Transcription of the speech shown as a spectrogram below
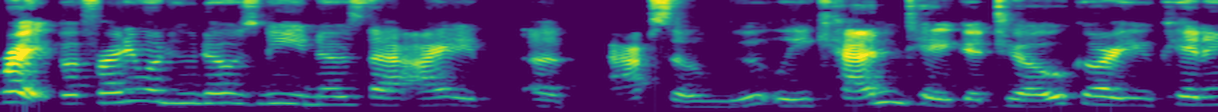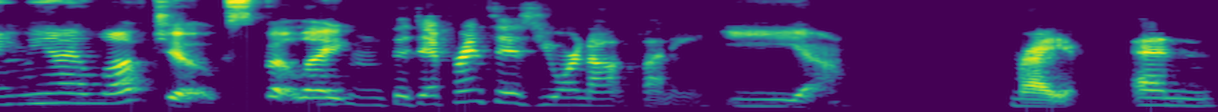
Right. But for anyone who knows me, knows that I uh, absolutely can take a joke. Are you kidding me? I love jokes. But like, mm-hmm. the difference is you're not funny. Yeah. Right and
